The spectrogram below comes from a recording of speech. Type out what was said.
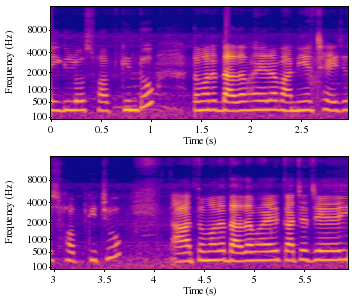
এইগুলো সব কিন্তু তোমাদের দাদা ভাইয়েরা বানিয়েছে, এই যে সব কিছু। আর তোমাদের দাদা ভাইয়ের কাছে যে এই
